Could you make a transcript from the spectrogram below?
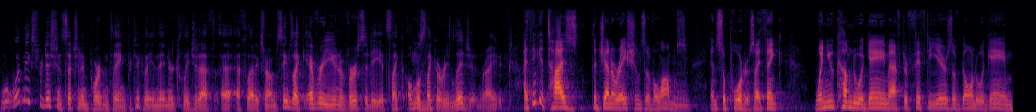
Well, what makes tradition such an important thing, particularly in the intercollegiate ath- uh, athletics realm? It seems like every university, it's like almost like a religion, right? I think it ties the generations of alums and supporters. I think when you come to a game after 50 years of going to a game,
